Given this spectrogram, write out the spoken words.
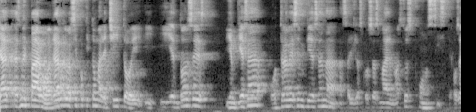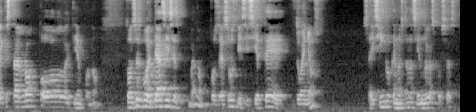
hazme el paro, agárralo así poquito malechito, y, y, entonces, y empieza, otra vez empiezan a, salir las cosas mal, ¿no? Esto es consiste, o sea, hay que estarlo todo el tiempo, ¿no? Entonces volteas y dices, bueno, pues de esos 17 dueños, hay 5 que no están haciendo las cosas,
